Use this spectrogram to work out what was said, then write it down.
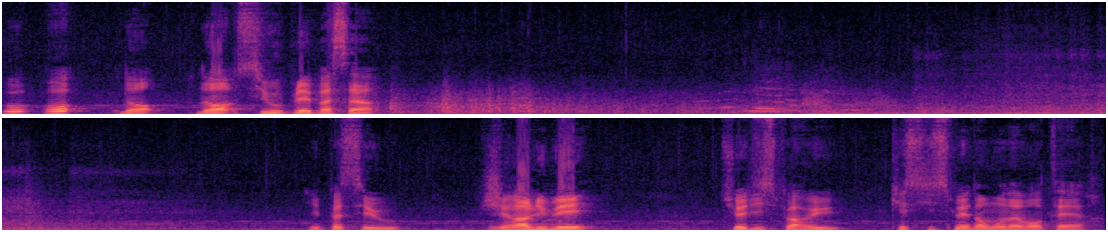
Oh oh Non, non, s'il vous plaît pas ça. Il est passé où J'ai rallumé. Tu as disparu. Qu'est-ce qui se met dans mon inventaire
